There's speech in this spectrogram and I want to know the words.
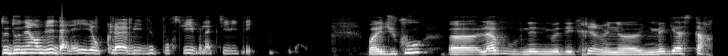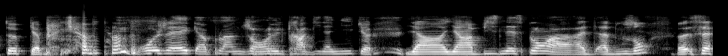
te donner envie d'aller au club et de poursuivre l'activité. Ouais, du coup, euh, là, vous venez de me décrire une, une méga start-up qui a, plein de projets, qui a plein de gens ultra dynamiques. Il y a un, il y a un business plan à, à, à 12 ans. Euh, ça,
